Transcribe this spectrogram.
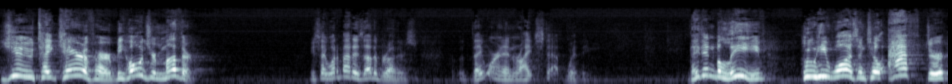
You take care of her. Behold your mother. You say, What about his other brothers? They weren't in right step with him. They didn't believe who he was until after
